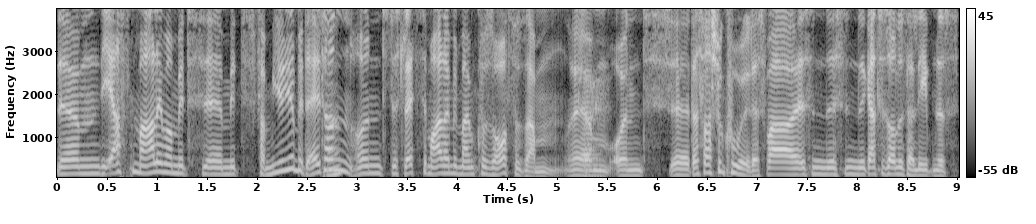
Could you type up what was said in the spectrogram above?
Ähm, die ersten Male immer mit, äh, mit Familie, mit Eltern hm. und das letzte Mal dann mit meinem Cousin zusammen. Ähm, und äh, das war schon cool. Das war ist ein, ist ein ganz besonderes Erlebnis.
